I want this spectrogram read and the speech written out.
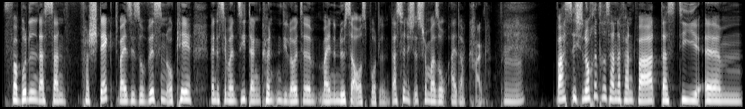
verbuddeln das dann versteckt, weil sie so wissen, okay, wenn das jemand sieht, dann könnten die Leute meine Nüsse ausbuddeln. Das finde ich ist schon mal so alter krank. Was ich noch interessanter fand, war, dass die ähm,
